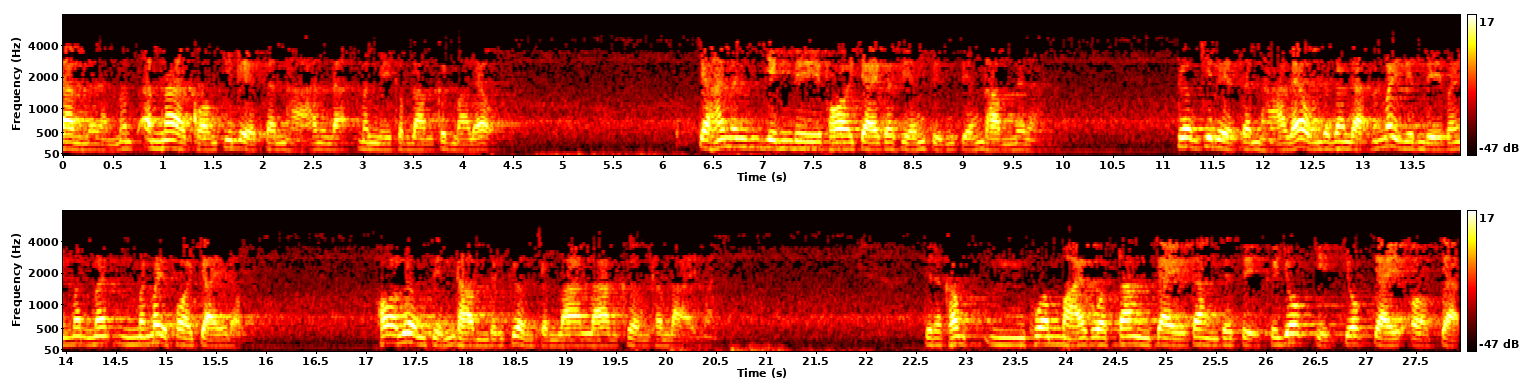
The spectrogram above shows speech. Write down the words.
ตั้งนั่นมันอำนาจของกิเลสตัณหานั่นแหละมันมีกำลังขึ้นมาแล้ว จะให้มันยินดีพอใจกับเสียงสิ่งเสียงธรรมนี่นะเรื่องกิเลสตัณหาแล้วมันจะนั่นแหละมันไม่ยินดีมันมันมันมันไม่พอใจหรอกเพราะเรื่องศีลธรรมเป็นเครื่องจำลาล้างเครื่องทำลายมัน ที่นะครับความหมายว่าตั้งใจตั้งสติคือยกจิตยกใจออกจาก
